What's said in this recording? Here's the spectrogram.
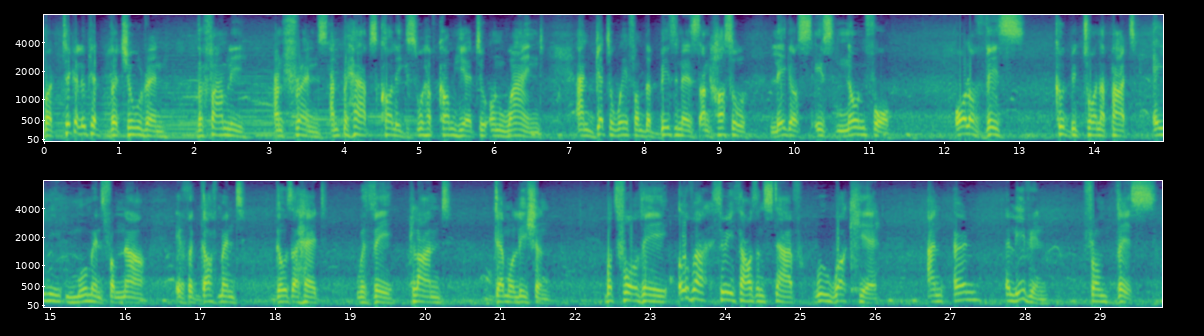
But take a look at the children, the family, and friends, and perhaps colleagues who have come here to unwind and get away from the business and hustle Lagos is known for. All of this could be torn apart any moments from now if the government goes ahead with the planned demolition. But for the over 3,000 staff who work here and earn a living from this,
